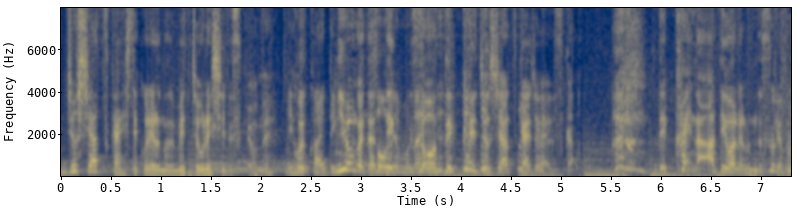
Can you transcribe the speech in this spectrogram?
女子扱いしてくれるのでめっちゃ嬉しいですけどね。日本帰って日本帰ってそうでっかい女子扱いじゃないですか。でっかいなって言われるんですけど、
